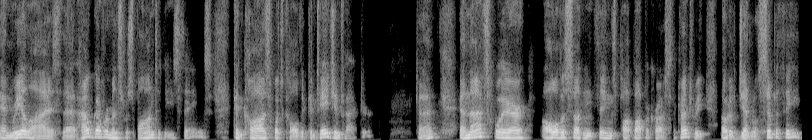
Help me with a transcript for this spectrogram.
and realize that how governments respond to these things can cause what's called the contagion factor. Okay. And that's where all of a sudden things pop up across the country out of general sympathy,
